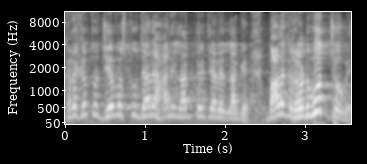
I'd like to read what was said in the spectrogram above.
ખરેખર તો જે વસ્તુ જ્યારે હારી લાગતી હોય ત્યારે લાગે. બાળક રડવું જ જોવે.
